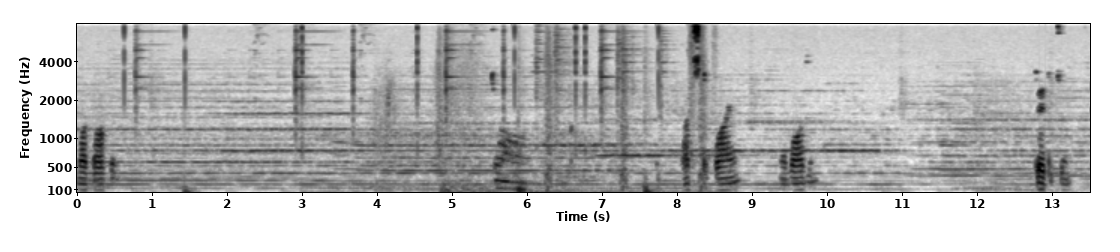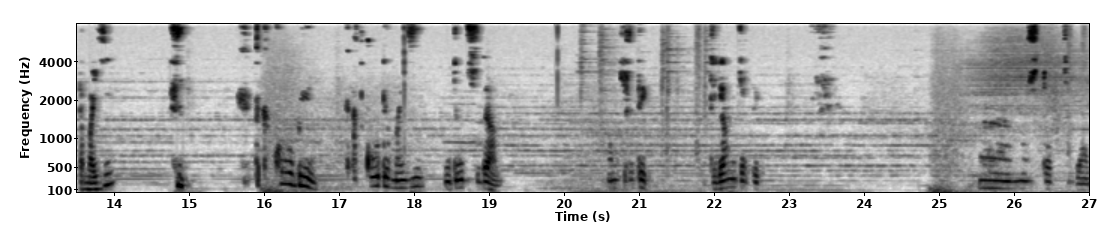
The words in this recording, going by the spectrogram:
В атаку. Так. Отступаем на базу. Это что? Это? Да какого, блин? Откуда мои идут сюда? Он кирпик. Это явно кирпик. А, ну что тебя?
